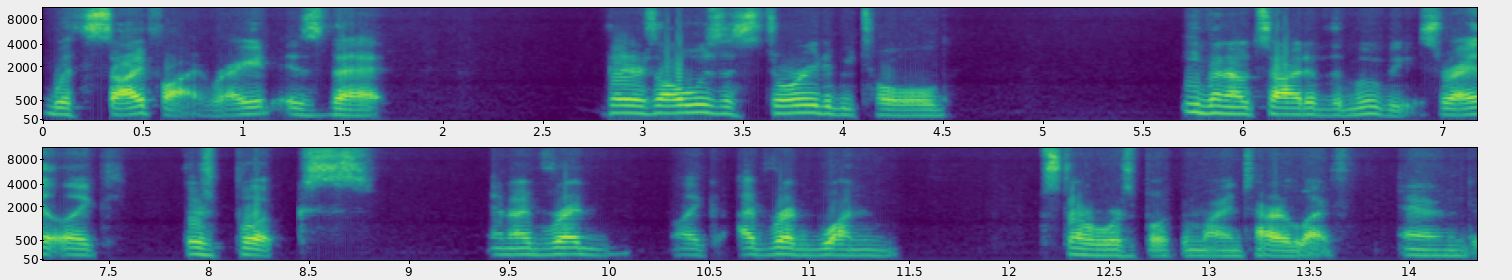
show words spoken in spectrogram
with sci-fi right? Is that there's always a story to be told even outside of the movies right? Like there's books and i've read like i've read one star wars book in my entire life and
